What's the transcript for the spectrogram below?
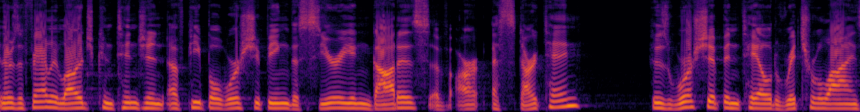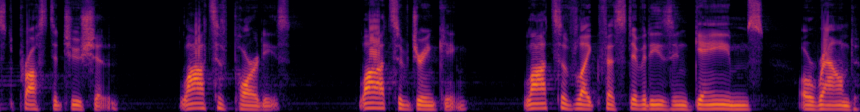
And there was a fairly large contingent of people worshiping the Syrian goddess of Astarte, whose worship entailed ritualized prostitution, lots of parties, lots of drinking, lots of like festivities and games around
